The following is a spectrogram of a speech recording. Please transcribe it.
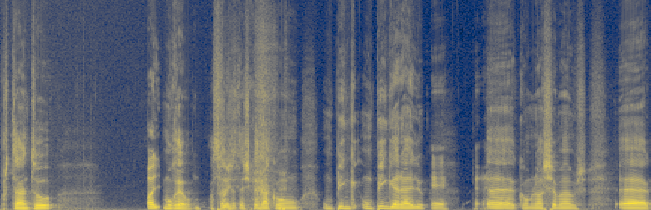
Portanto, Olha, morreu. Ou seja, pois. tens que andar com um, ping, um pingarelho, É, eh, como nós chamamos. eh,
